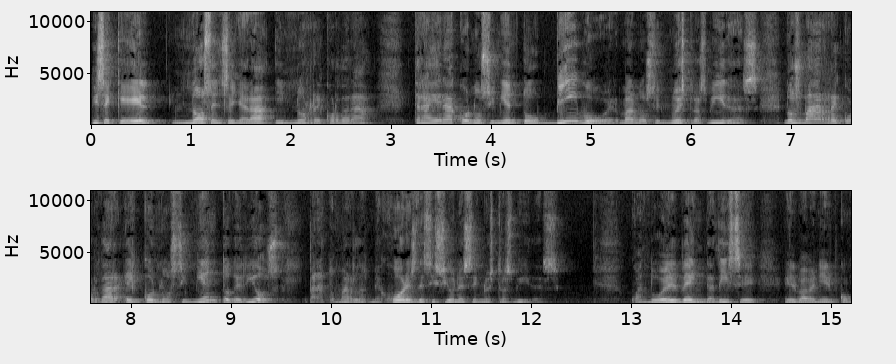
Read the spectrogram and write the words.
Dice que Él nos enseñará y nos recordará. Traerá conocimiento vivo, hermanos, en nuestras vidas. Nos va a recordar el conocimiento de Dios para tomar las mejores decisiones en nuestras vidas. Cuando Él venga, dice, Él va a venir con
